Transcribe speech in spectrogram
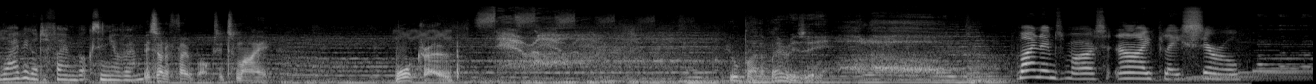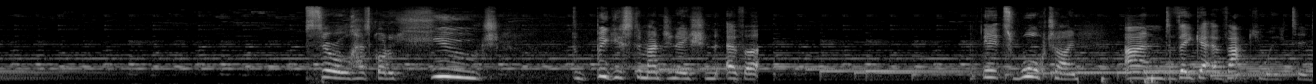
Why have you got a phone box in your room? It's not a phone box, it's my wardrobe. Cyril. Your brother, where is he? My name's Maurice and I play Cyril. Cyril has got a huge, the biggest imagination ever. It's wartime and they get evacuated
